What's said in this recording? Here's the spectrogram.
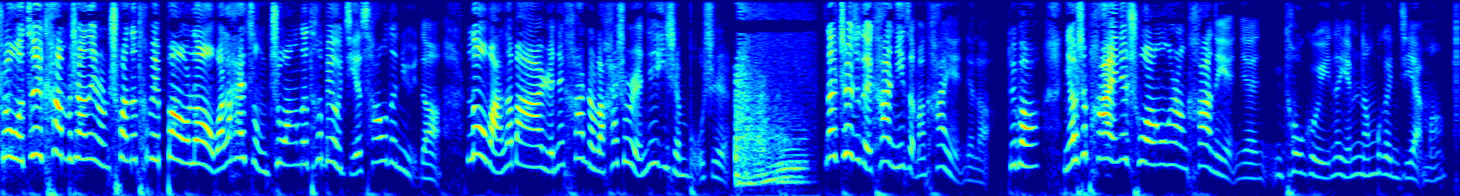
说我最看不上那种穿的特别暴露，完了还总装的特别有节操的女的，露完了吧，人家看着了还说人家一身不是，那这就得看你怎么看人家了，对吧？你要是趴人家窗户上看的人家，你偷窥，那人们能不跟你急眼吗？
